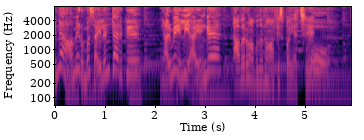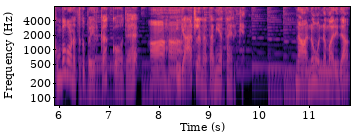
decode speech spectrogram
என்ன ஆமே ரொம்ப சைலண்டா இருக்கு? யாருமே இல்லையா? எங்க? அவரும் அமுதனும் ஆபீஸ் போயாச்சு. கும்பகோணத்துக்கு போயிருக்கா கோதை. ஆஹா. இங்க ஆட்ல நான் தனியா தான் இருக்கேன். நானும் உன்ன மாதிரி தான்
